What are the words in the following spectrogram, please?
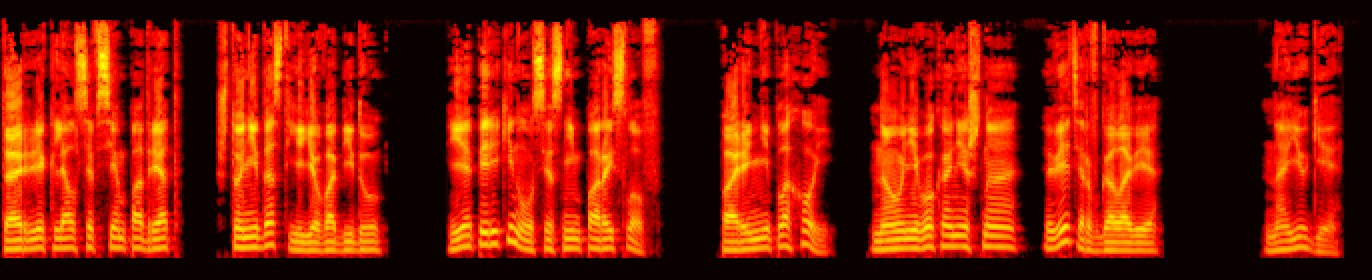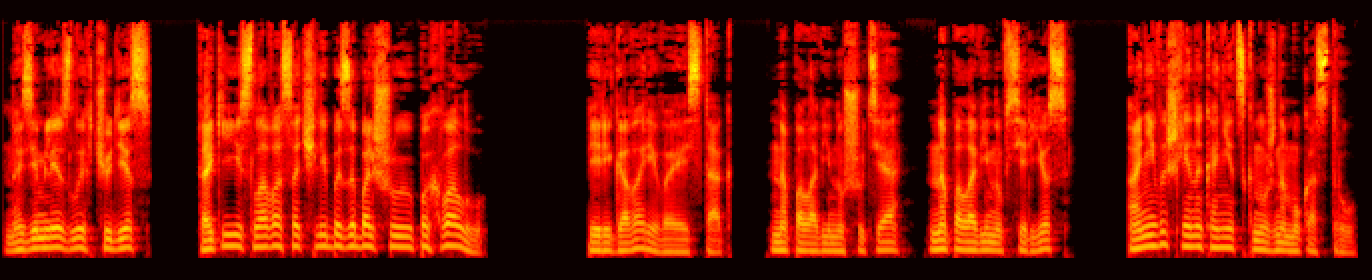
Тарри клялся всем подряд, что не даст ее в обиду. Я перекинулся с ним парой слов. Парень неплохой, но у него, конечно, ветер в голове. На юге, на земле злых чудес, такие слова сочли бы за большую похвалу. Переговариваясь так, наполовину шутя, наполовину всерьез, они вышли наконец к нужному костру.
